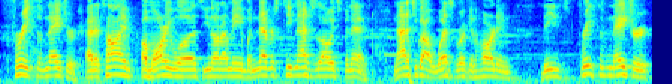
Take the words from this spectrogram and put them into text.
freaks of nature. At a time, Amar'e was. You know what I mean? But never. Steve Nash was always finesse. Now that you got Westbrook and Harden, these freaks of nature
